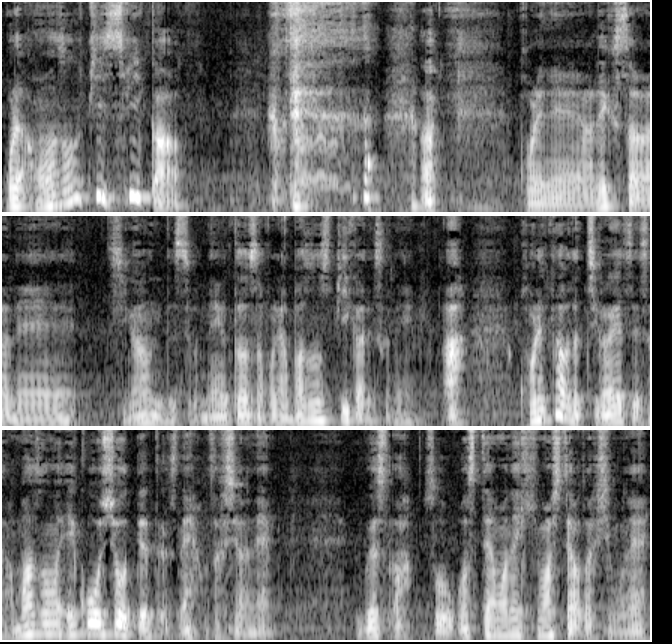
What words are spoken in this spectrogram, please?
これ Amazon スピーカー？あ、これね、アレクサはね、違うんですよね。歌うさん、これ Amazon スピーカーですかね。あ、これとはまた違うやつです。Amazon エコーショーってやつですね。私はね。ウエスあ、そう、バス停もね、聞きましたよ、私もね。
